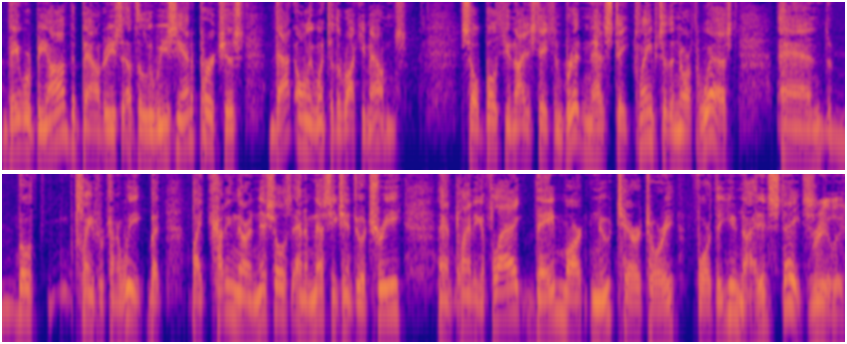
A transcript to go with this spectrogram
they were beyond the boundaries of the Louisiana Purchase. That only went to the Rocky Mountains. So both the United States and Britain had state claims to the Northwest, and both claims were kind of weak, but by cutting their initials and a message into a tree and planting a flag, they marked new territory for the United States. Really?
